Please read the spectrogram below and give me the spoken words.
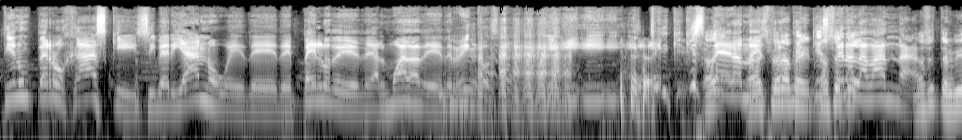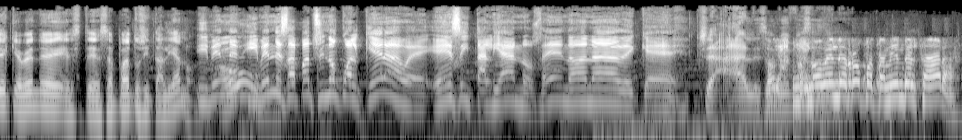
tiene un perro husky, siberiano, güey, de, de pelo de, de almohada de, de ricos. Y, y- y- y- ¿qué, qué- espera, Ay, no, maestro? espérame, ¿Qué, qué no se espera te- la banda? No se te olvide que vende este zapatos italianos. Y vende, y vende zapatos y no cualquiera, güey. Es italianos, ¿eh? No, nada de que... No, no vende ropa también del Sahara.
